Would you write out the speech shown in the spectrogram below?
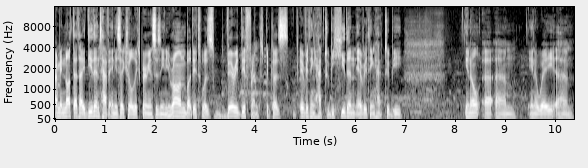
I mean, not that I didn't have any sexual experiences in Iran, but it was very different because everything had to be hidden. Everything had to be, you know, uh, um, in a way, um,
